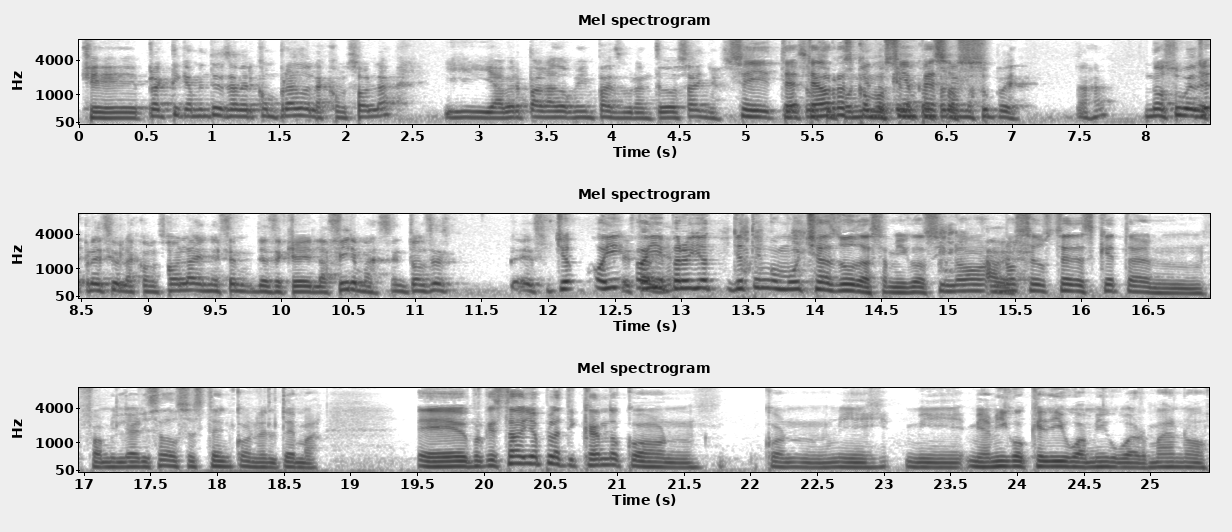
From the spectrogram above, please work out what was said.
Que prácticamente es haber comprado la consola y haber pagado Game Pass durante dos años. Sí, te, Eso te ahorras como que la 100 consola pesos. No, sube, Ajá. no sube de Yo- precio la consola en ese, desde que la firmas. Entonces, es- Yo, oye, Está oye bien. pero yo, yo tengo muchas dudas, amigos. Y no, no sé ustedes qué tan familiarizados estén con el tema. Eh, porque estaba yo platicando con, con mi, mi, mi amigo, ¿qué digo? Amigo, hermano,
